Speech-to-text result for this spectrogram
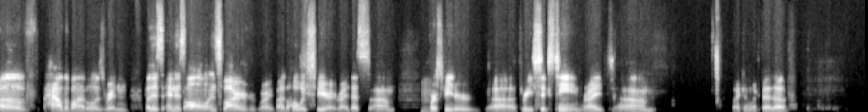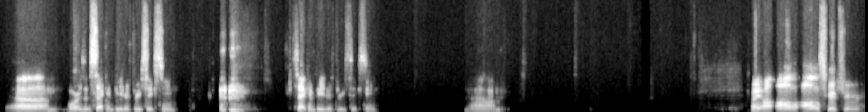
of how the bible is written but it's and it's all inspired right by the holy spirit right? That's um hmm. first peter uh 316 right? Um if i can look that up. Um or is it second peter 316 second peter 316 um right all, all, all scripture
